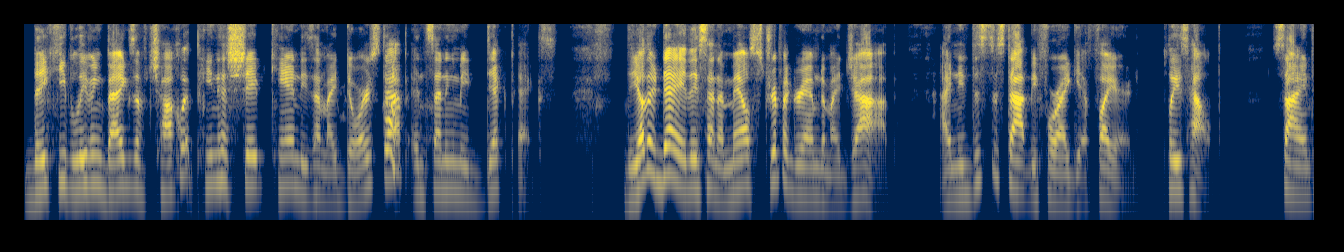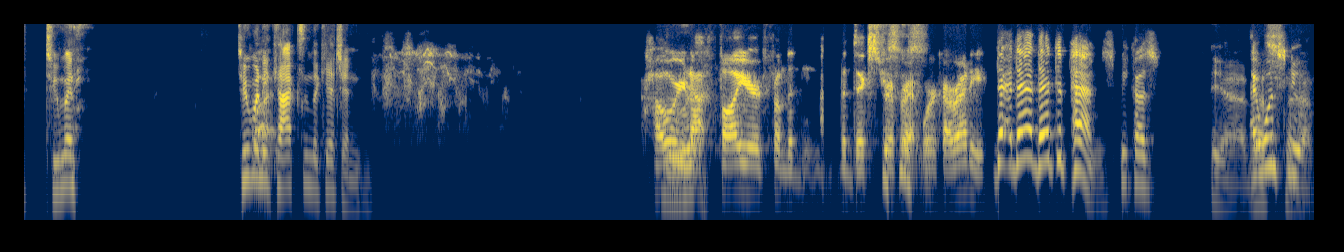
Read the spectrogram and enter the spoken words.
What? They keep leaving bags of chocolate penis shaped candies on my doorstep and sending me dick pics. The other day, they sent a mail stripogram to my job. I need this to stop before I get fired. Please help. Signed, too many too many cocks in the kitchen. How are you not fired from the the dick stripper is- at work already? That that that depends because yeah, I that's once knew- not-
